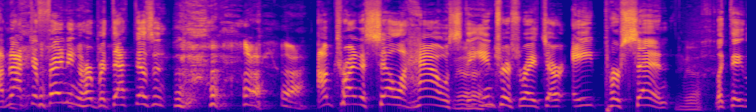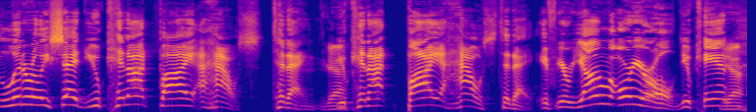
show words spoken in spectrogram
I'm not defending her, but that doesn't. I'm trying to sell a house. The interest rates are eight percent. Like they literally said, you cannot buy a house today. Mm, yeah. You cannot buy a house today. If you're young or you're old, you can't. Yeah.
